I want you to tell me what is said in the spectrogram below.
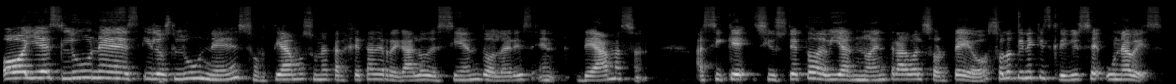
Hoy es lunes y los lunes sorteamos una tarjeta de regalo de 100 dólares de Amazon. Así que si usted todavía no ha entrado al sorteo, solo tiene que inscribirse una vez.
